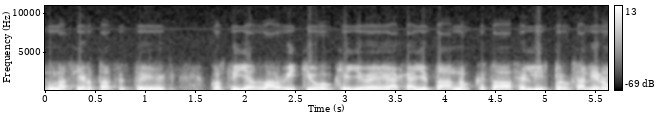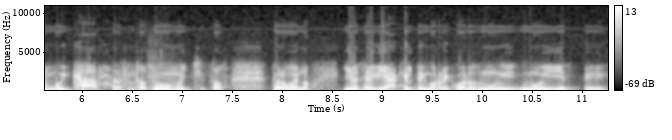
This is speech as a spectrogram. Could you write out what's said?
unas ciertas este costillas barbecue que llevé a Cayetano, que estaba feliz, pero salieron muy caras, entonces estuvo muy chistoso. Pero bueno, yo ese viaje tengo recuerdos muy, muy este,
